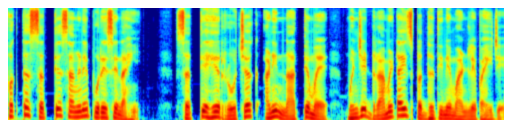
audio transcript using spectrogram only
फक्त सत्य सांगणे पुरेसे नाही. सत्य हे रोचक आणि नाट्यमय म्हणजे ड्रामेटाईज पद्धतीने मांडले पाहिजे.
